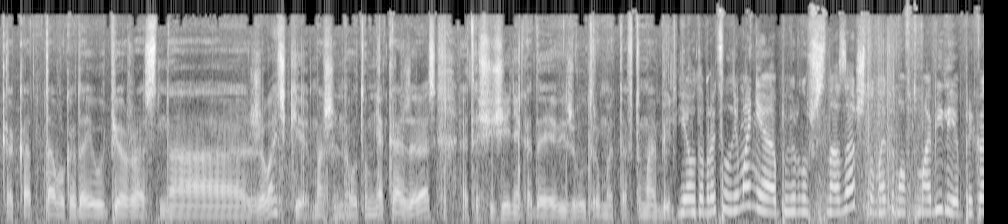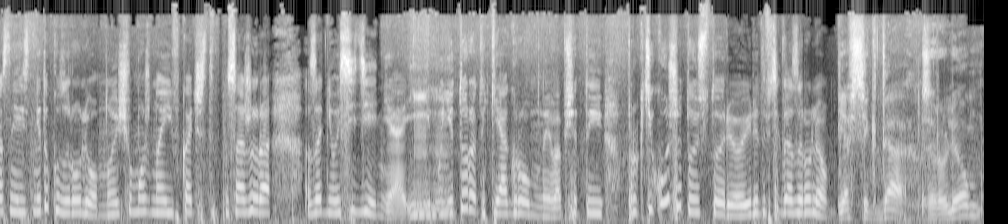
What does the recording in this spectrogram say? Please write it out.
как от того, когда я его первый раз на жвачке машины, вот у меня каждый раз это ощущение, когда я вижу утром этот автомобиль. Я вот обратил внимание, повернувшись назад, что на этом автомобиле прекрасно ездить не только за рулем, но еще можно и в качестве пассажира заднего сидения. И mm-hmm. мониторы такие огромные. Вообще ты практикуешь эту историю или ты всегда за рулем? Я всегда за рулем,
